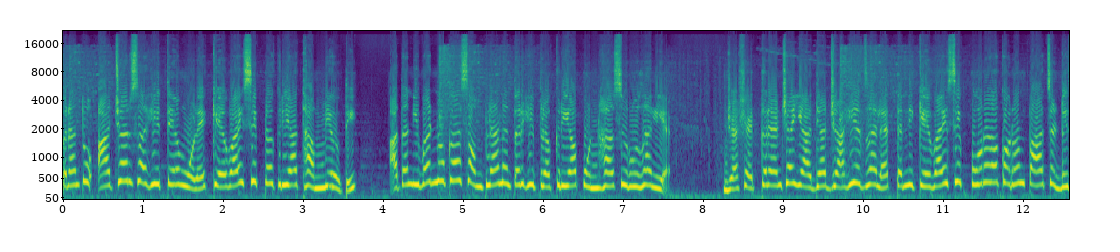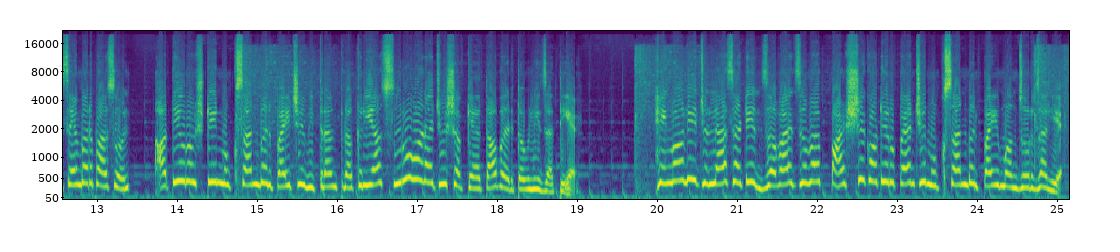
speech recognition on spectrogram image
परंतु आचारसंहितेमुळे केवायसी प्रक्रिया थांबली होती. आता निवडणुका संपल्यानंतर ही प्रक्रिया पुन्हा सुरू झाली आहे. ज्या शेतकऱ्यांच्या याद्या जाहीर झाल्यात त्यांनी केवायसी पूर्ण करून पाच डिसेंबरपासून अतिवृष्टी नुकसान भरपाईची वितरण प्रक्रिया सुरू होण्याची शक्यता वर्तवली जाते हिंगोली जिल्ह्यासाठी जवळजवळ पाचशे कोटी रुपयांची नुकसान भरपाई मंजूर झाली आहे.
